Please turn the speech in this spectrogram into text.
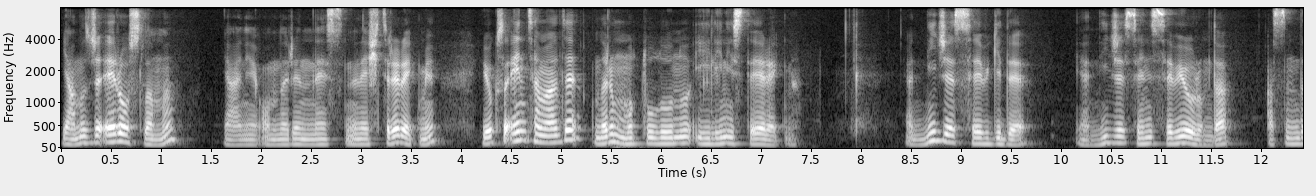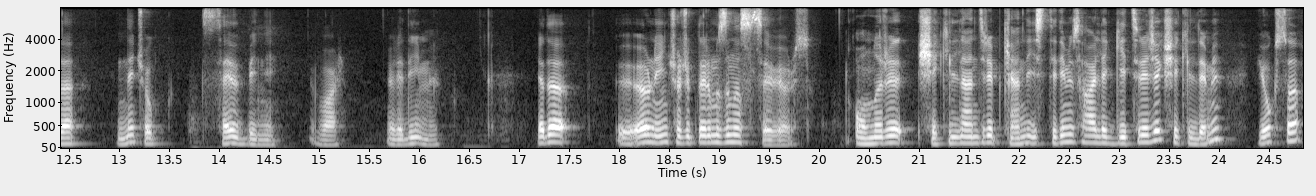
Yalnızca Eros'la mı? Yani onları nesneleştirerek mi? Yoksa en temelde onların mutluluğunu, iyiliğini isteyerek mi? Yani nice sevgide, yani nice seni seviyorum da aslında ne çok sev beni var. Öyle değil mi? Ya da e, örneğin çocuklarımızı nasıl seviyoruz? Onları şekillendirip kendi istediğimiz hale getirecek şekilde mi? Yoksa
